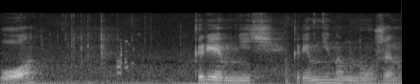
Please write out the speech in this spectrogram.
О! Кремний. Кремний нам нужен.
